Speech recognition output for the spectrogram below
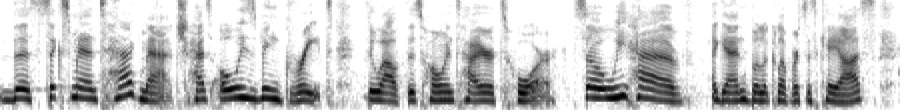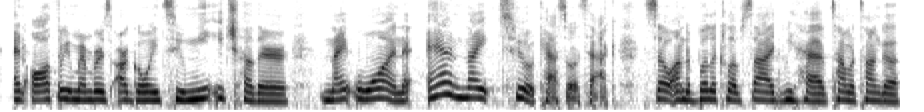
the six man tag match has always been great throughout this whole entire tour. So we have again Bullet Club versus Chaos, and all three members are going to meet each other night one and night two of Castle Attack. So on the Bullet Club side, we have Tama Tanga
